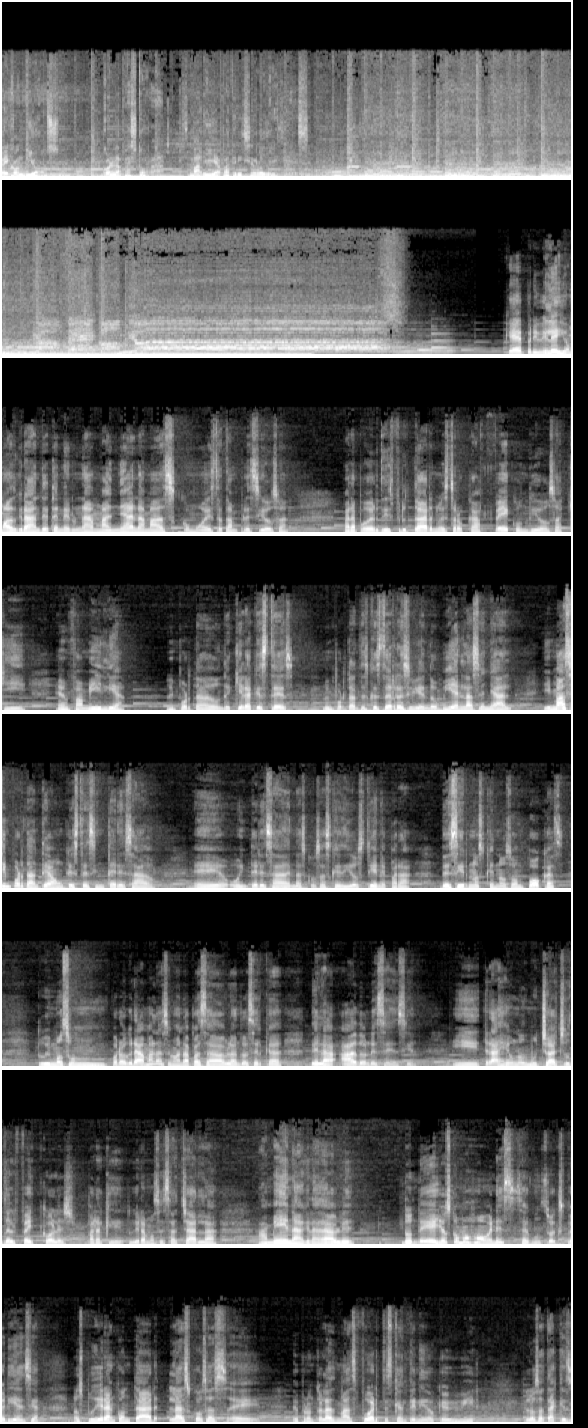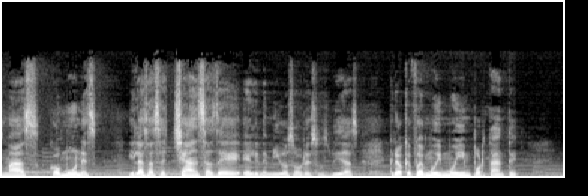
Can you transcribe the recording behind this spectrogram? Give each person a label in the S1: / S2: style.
S1: Café con Dios, con
S2: la pastora María Patricia Rodríguez.
S1: Café con Dios.
S3: Qué privilegio más grande tener una mañana más como esta tan preciosa para poder disfrutar nuestro café con Dios aquí en familia. No importa donde quiera que estés, lo importante es que estés recibiendo bien la señal y más importante aún que estés interesado eh, o interesada en las cosas que Dios tiene para decirnos que no son pocas. Tuvimos un programa la semana pasada hablando acerca de la adolescencia y traje unos muchachos del Faith College para que tuviéramos esa charla amena, agradable, donde ellos como jóvenes, según su experiencia, nos pudieran contar las cosas, eh, de pronto las más fuertes que han tenido que vivir, los ataques más comunes y las acechanzas del enemigo sobre sus vidas. Creo que fue muy, muy importante.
